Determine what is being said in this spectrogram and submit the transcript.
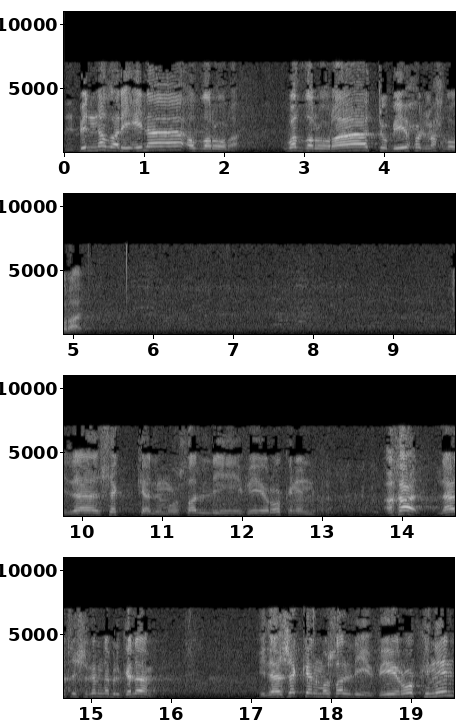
بالنظر إلى الضرورة والضرورات تبيح المحظورات. إذا شك المصلي في ركن أخا لا تشغلنا بالكلام. إذا شك المصلي في ركن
